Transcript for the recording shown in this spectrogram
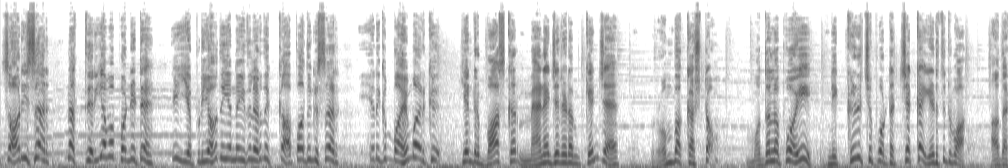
sorry sir. நான் தெரியாம பண்ணிட்டேன். எப்படியாவது என்னை இதுல இருந்து காப்பாத்துங்க சார். எனக்கு பயமா இருக்கு. என்று பாஸ்கர் மேனேஜரிடம் கெஞ்ச ரொம்ப கஷ்டம். முதல்ல போய் நீ கிழிச்சு போட்ட செக்கை எடுத்துட்டு வா. அதை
